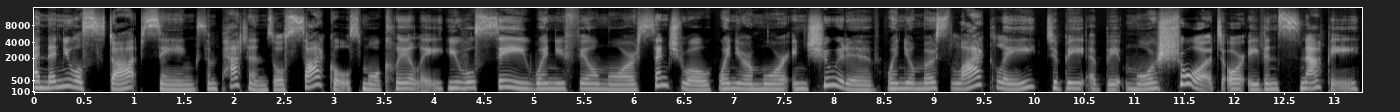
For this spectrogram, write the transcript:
And then you will start seeing some patterns or cycles more clearly. You will see when you feel more sensual, when you're more intuitive, when you're most likely to be a bit more short or even snappy.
